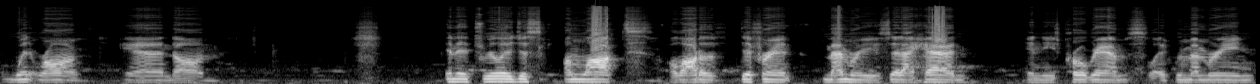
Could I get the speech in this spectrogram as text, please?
went wrong and um, and it's really just unlocked a lot of different memories that I had in these programs, like remembering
